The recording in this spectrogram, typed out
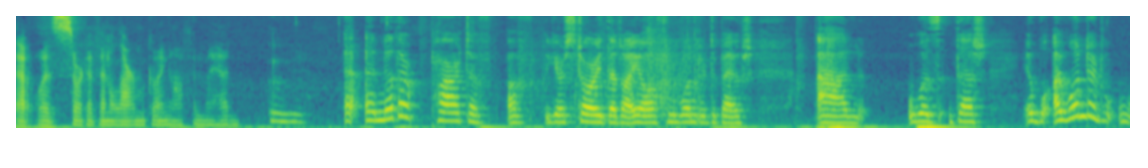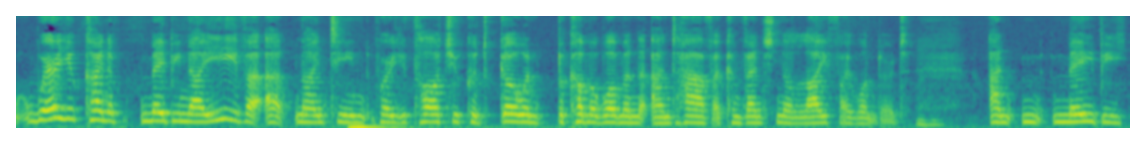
that was sort of an alarm going off in my head. A- another part of, of your story that I often wondered about, and was that I wondered w- were you kind of maybe naive at nineteen, where you thought you could go and become a woman and have a conventional life. I wondered, mm-hmm. and m- maybe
